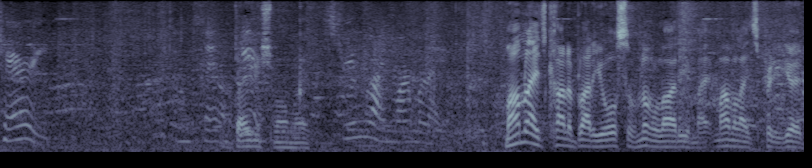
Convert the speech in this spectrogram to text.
cherry. Danish marmalade. Streamline marmalade. Marmalade's kind of bloody awesome. I'm not gonna lie to you, mate. Marmalade's pretty good.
